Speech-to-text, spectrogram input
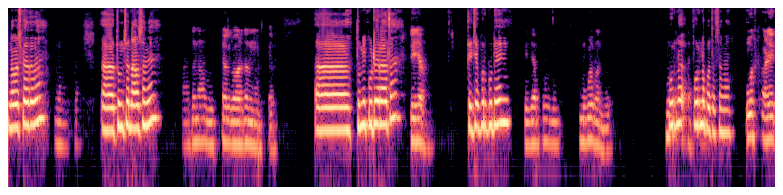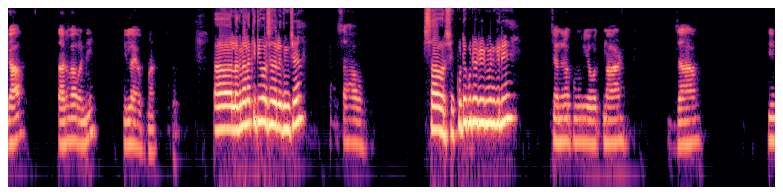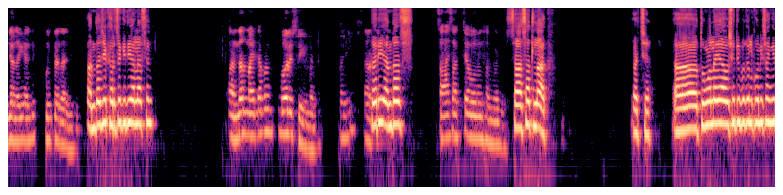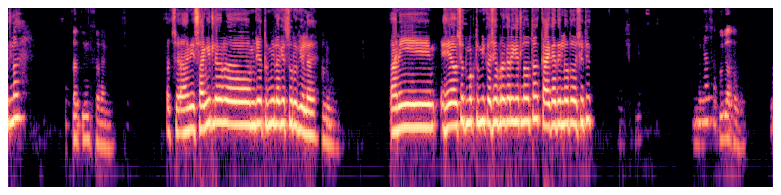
नमस्कार दादा. नमस्कार. अ, तुमचं नाव सांगा. माझं नाव विठ्ठल गोवर्धन मोतकर अ, तुम्ही कुठे राहता? तेजापूर. तेजापूर कुठे आहे? तेजापूर मुघळ बंधू पूर्ण पूर्ण पत्ता सांगा. पोस्ट अळेगाव तालुका मंडी जिल्हा यवतमाळ. अ, लग्नाला किती वर्ष झाले तुमच्या? सहा सहा वर्ष. कुठे कुठे ट्रीटमेंट केली? चंद्रपूर यवतमाळ जाम तीनच्या जागी आली पुष्कळ झाली अंदाजे खर्च किती आला असेल? अंदाज माहीत नाही पण बरेच तरी? अंदाज? सहा सातच्या वरून समजा. सहा सात लाख. अच्छा. अ, तुम्हाला या औषधीबद्दल कोणी सांगितलं? सचिन सरांनी अच्छा. आणि सांगितल्यावर अ, म्हणजे तुम्ही लगेच सुरू केलंय. आणि हे औषध मग तुम्ही कशा प्रकारे घेतलं होतं? काय काय दिलं होतं औषधीत? दुधासोबत.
